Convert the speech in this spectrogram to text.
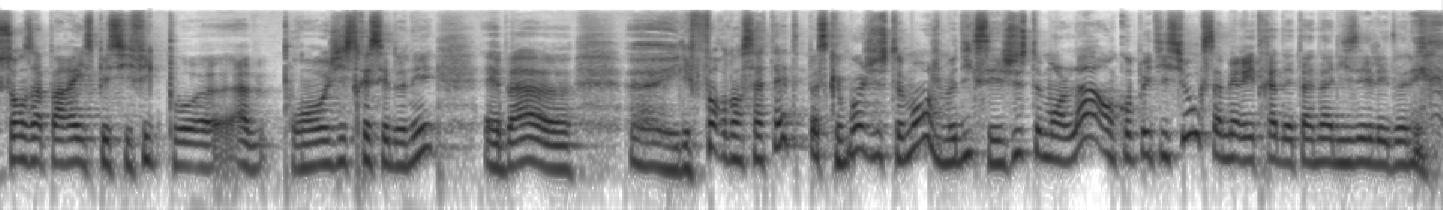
sans appareil spécifique pour, euh, pour enregistrer ces données, eh ben, euh, euh, il est fort dans sa tête parce que moi, justement, je me dis que c'est justement là, en compétition, que ça mériterait d'être analysé, les données.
